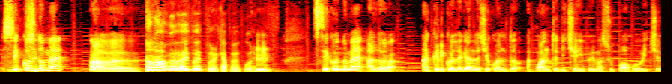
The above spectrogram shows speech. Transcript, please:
Secondo Se... me... Oh, no, no, vai, vai pure, capo, vai pure. Mm. Secondo me, allora, anche ricollegandoci a quanto dicevi prima su Popovic,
